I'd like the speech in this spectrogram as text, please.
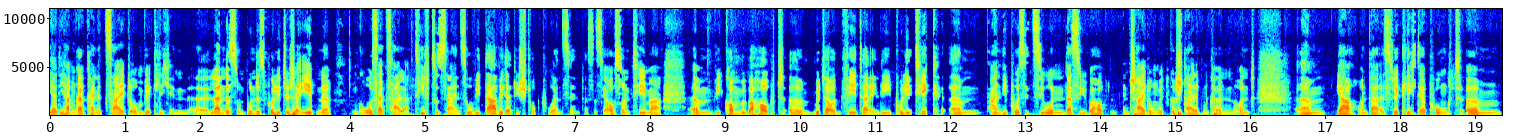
ja, die haben gar keine Zeit, um wirklich in äh, landes- und bundespolitischer Ebene in großer Zahl aktiv zu sein, so wie da wieder die Strukturen sind. Das ist ja auch so ein Thema, ähm, wie kommen überhaupt äh, Mütter und Väter in die Politik ähm, an die Positionen, dass sie überhaupt Entscheidungen mitgestalten können. Und ähm, ja, und da ist wirklich der Punkt, ähm,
